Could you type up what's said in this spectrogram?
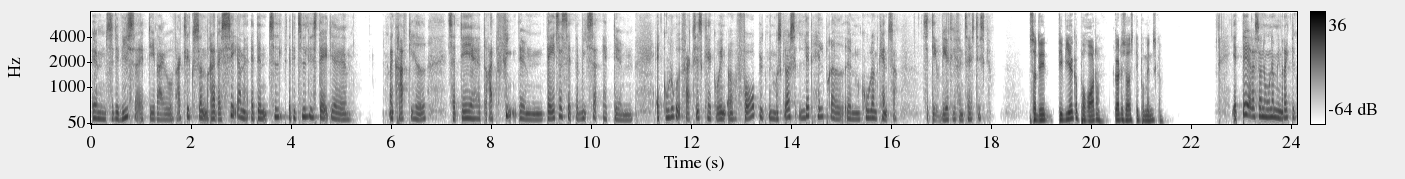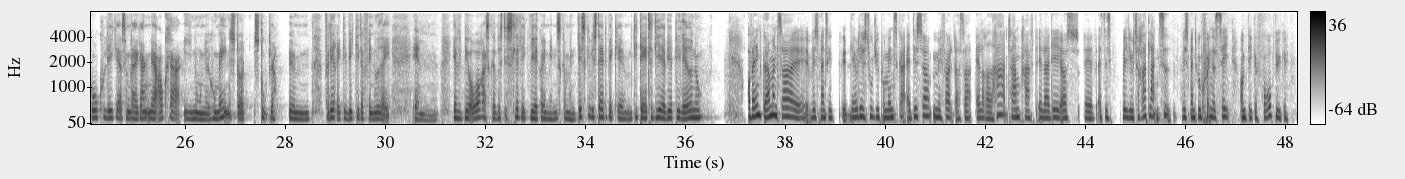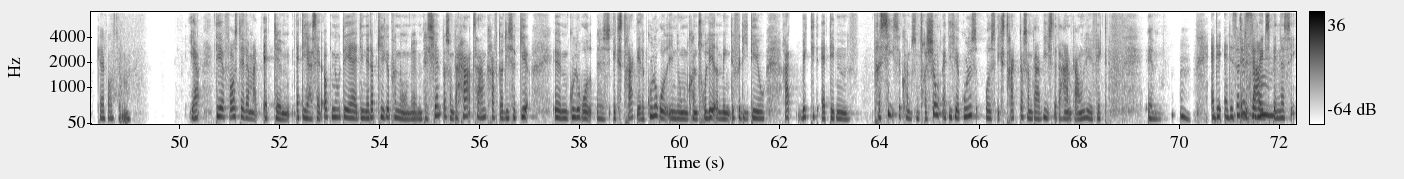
Øhm, så det viser, at det var jo faktisk sådan reverserende af, den tid, af det tidlige stadie af kræft, de havde. Så det er et ret fint øhm, datasæt, der viser, at, øhm, at gulerod faktisk kan gå ind og forebygge, men måske også let helbrede øhm, koloncancer. Så det er virkelig fantastisk. Så det, det virker på rotter. Gør det så også det på mennesker? Ja, det er der så nogle af mine rigtig gode kollegaer, som der er i gang med at afklare i nogle øh, humane studier. Øhm, for det er rigtig vigtigt at finde ud af. Øhm, jeg vil blive overrasket, hvis det slet ikke virker i mennesker, men det skal vi stadigvæk, øhm, de data de er ved at blive lavet nu. Og hvordan gør man så, øh, hvis man skal øh, lave det her studie på mennesker? Er det så med folk, der så allerede har tarmkræft, eller er det også, øh, altså det vil jo tage ret lang tid, hvis man skulle kunne se, om det kan forebygge, kan jeg forestille mig? Ja, det jeg forestiller mig, at, øh, at de har sat op nu, det er, at de netop kigger på nogle øh, patienter, som der har tarmkræft, og de så giver øh, gulerod øh, ekstrakt eller gulerod i nogle kontrolleret mængde, fordi det er jo ret vigtigt, at det er den præcise koncentration af de her gulerodsekstrakter, som der har vist, at der har en gavnlig effekt. Øh, mm. Er det, er det så, det, det samme? Det rigtig spændende at se.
